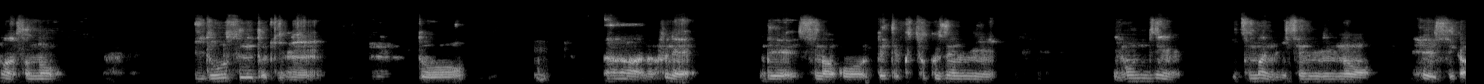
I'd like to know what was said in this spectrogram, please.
まあその、移動するときに、うんと、あの船で島をこう出てく直前に、日本人1万2000人の兵士が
